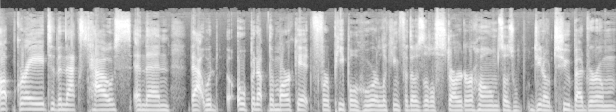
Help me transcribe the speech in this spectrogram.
upgrade to the next house and then that would open up the market for people who are looking for those little starter homes those you know two bedroom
